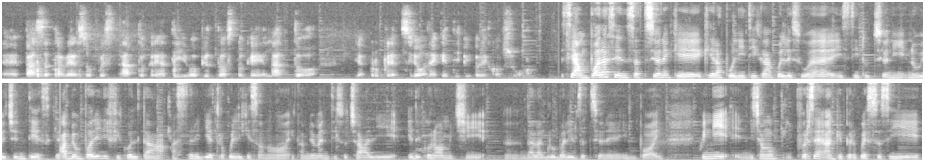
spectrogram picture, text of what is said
eh, passa attraverso quest'atto creativo piuttosto che l'atto di appropriazione che è tipico del consumo si ha un po' la sensazione che, che, la politica, con le sue istituzioni novecentesche, abbia un po' di difficoltà a stare dietro quelli che sono i cambiamenti sociali ed economici eh, dalla globalizzazione in poi. Quindi, diciamo, forse anche per questo si,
